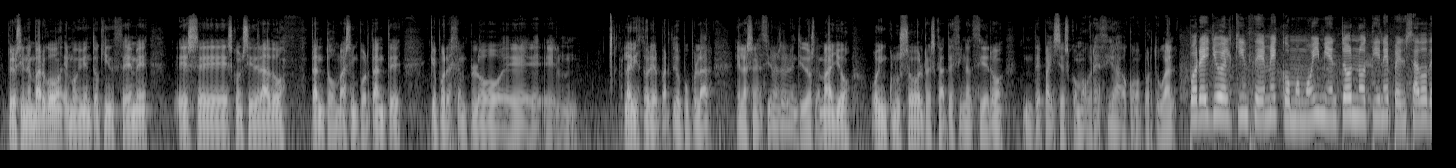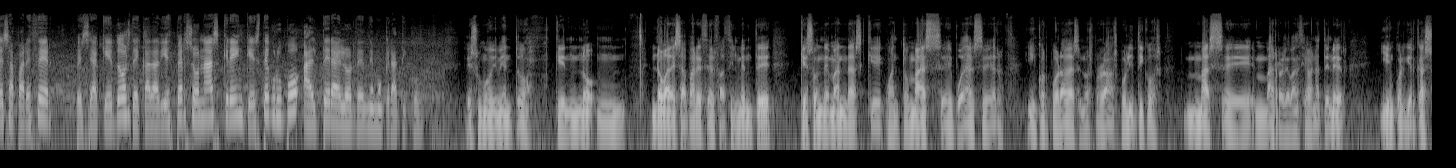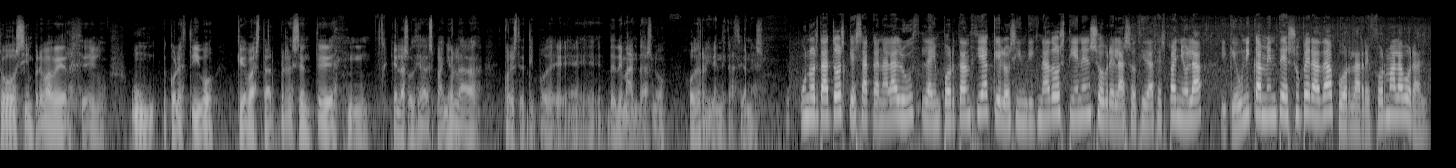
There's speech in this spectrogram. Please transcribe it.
Pero, sin embargo, el movimiento 15M es, eh, es considerado tanto más importante que, por ejemplo, eh, el la victoria del Partido Popular en las elecciones del 22 de mayo o incluso el rescate financiero de países como Grecia o como Portugal. Por ello, el 15M como movimiento no tiene pensado desaparecer, pese a que dos de cada diez personas creen que este grupo altera el orden democrático. Es un movimiento que no, mm, no va a desaparecer fácilmente, que son demandas que cuanto más eh, puedan ser incorporadas en los programas políticos, más, eh, más relevancia van a tener y en cualquier caso siempre va a haber eh, un colectivo que va a estar presente mm, en la sociedad española con este tipo de, de demandas ¿no? o de reivindicaciones. Unos datos que sacan a la luz la importancia que los indignados tienen sobre la sociedad española y que únicamente es superada por la reforma laboral.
